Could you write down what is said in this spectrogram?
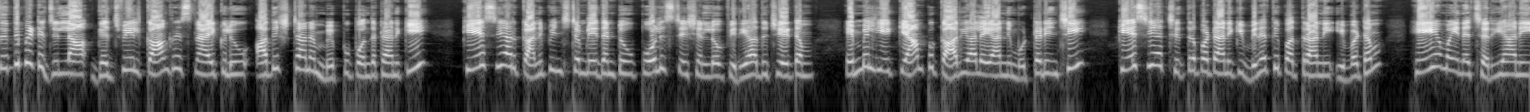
సిద్దిపేట జిల్లా గజ్వేల్ కాంగ్రెస్ నాయకులు అధిష్టానం మెప్పు పొందటానికి కేసీఆర్ కనిపించటం లేదంటూ పోలీస్ స్టేషన్లో ఫిర్యాదు చేయటం ఎమ్మెల్యే క్యాంపు కార్యాలయాన్ని ముట్టడించి కేసీఆర్ చిత్రపటానికి వినతి పత్రాన్ని ఇవ్వటం హేయమైన చర్య అని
